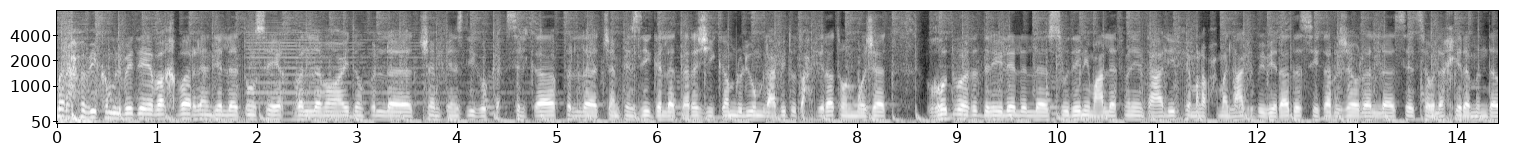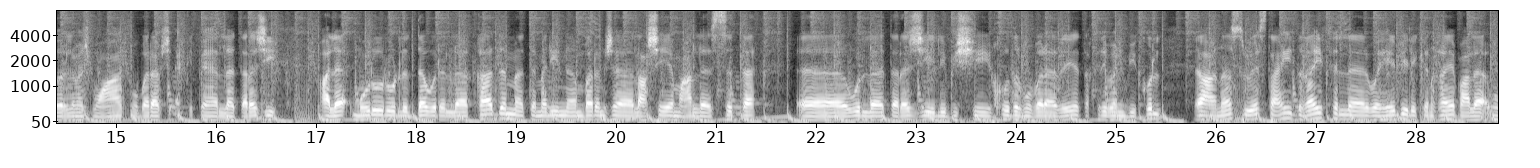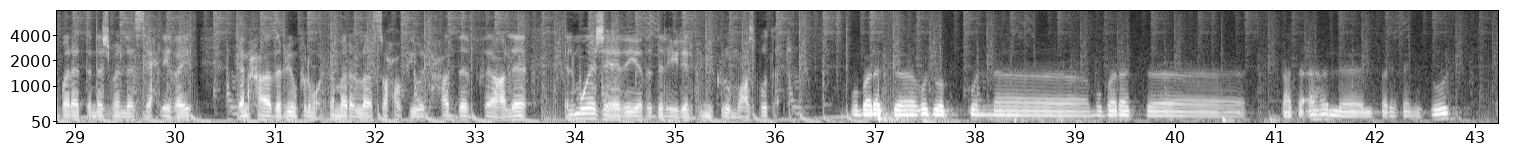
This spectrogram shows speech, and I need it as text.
مرحبا بكم البداية بأخبار الانديه التونسيه قبل موعدهم في ال Champions League وكأس الكاف في ال Champions League الترجي كملوا اليوم لعبيتوا تحضيراتهم لمواجهة غدوة ضد الهلال السوداني مع الثمانية نتاع الليل في ملعب محمد العقربي برادس في إطار الجولة السادسة والأخيرة من دور المجموعات. مباراة باش يأكد فيها الترجي على مروره للدور القادم. تمارين مبرمجة العشية مع الستة. آه، والترجي اللي باش يخوض المباراة هذه تقريبا بكل عناصر. ويستعيد غيث الوهابي اللي كان غايب على مباراة النجم الساحلي. غيث كان حاضر اليوم في المؤتمر الصحفي وتحدث على المواجهة هذه ضد الهلال في ميكرو معز بوتر مباراة غدوة بتكون آه، مباراة آه، تاع تأهل الفريقين الزوز.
